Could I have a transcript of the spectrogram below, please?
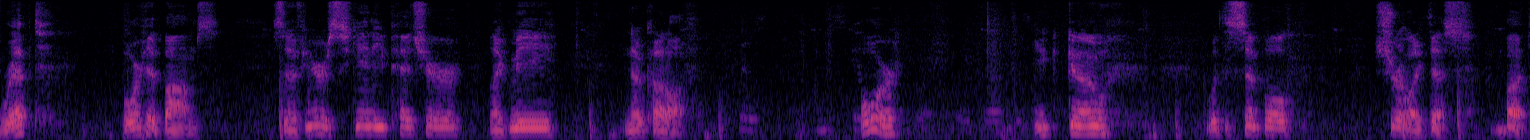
ripped or hit bombs. So if you're a skinny pitcher like me, no cutoff. Or you could go with a simple shirt like this, but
